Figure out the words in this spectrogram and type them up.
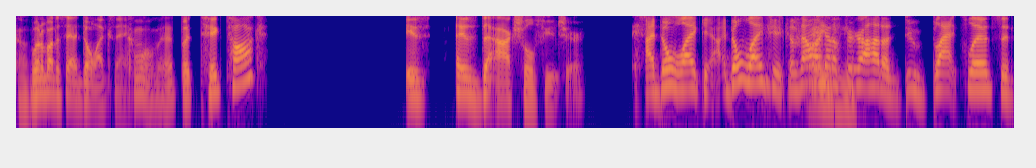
What I'm about to say, I don't like saying. come on, man. But TikTok is is the actual future. I don't like it. I don't like it because now I got to figure out how to do black flips and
